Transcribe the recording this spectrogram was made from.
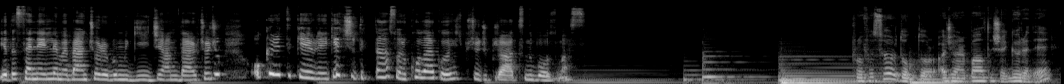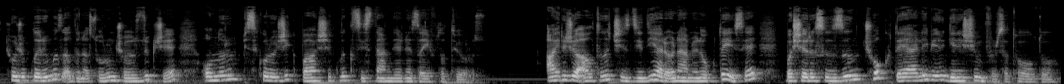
Ya da sen elleme ben çorabımı giyeceğim der çocuk. O kritik evreyi geçirdikten sonra kolay kolay hiçbir çocuk rahatını bozmaz. Profesör Doktor Acar Baltaş'a göre de çocuklarımız adına sorun çözdükçe onların psikolojik bağışıklık sistemlerini zayıflatıyoruz. Ayrıca altını çizdiği diğer önemli nokta ise başarısızlığın çok değerli bir gelişim fırsatı olduğu.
